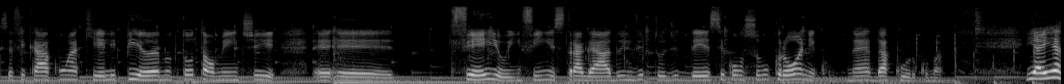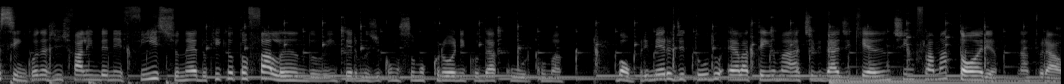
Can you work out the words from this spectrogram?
você ficar com aquele piano totalmente é, é, feio, enfim, estragado em virtude desse consumo crônico, né, da cúrcuma. E aí, assim, quando a gente fala em benefício, né, do que, que eu estou falando em termos de consumo crônico da cúrcuma? Bom, primeiro de tudo, ela tem uma atividade que é anti-inflamatória natural.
